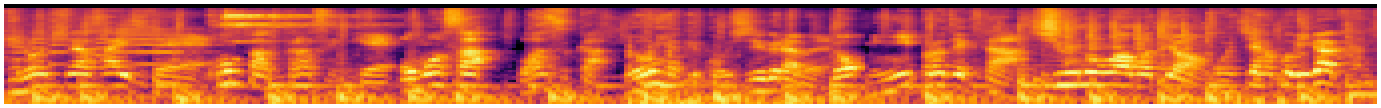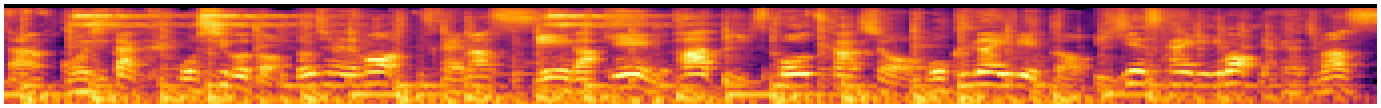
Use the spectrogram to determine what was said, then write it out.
手のひらサイズで、コンパクトな設計、重さわずか 450g のミニプロジェクター、収納はもちろん、持ち運びが簡単、ご自宅、お仕事、どちらでも使えます。映画、ゲーム、パーティー、スポーツ鑑賞、屋外イベント、ビジネス会議にも役立ちます。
